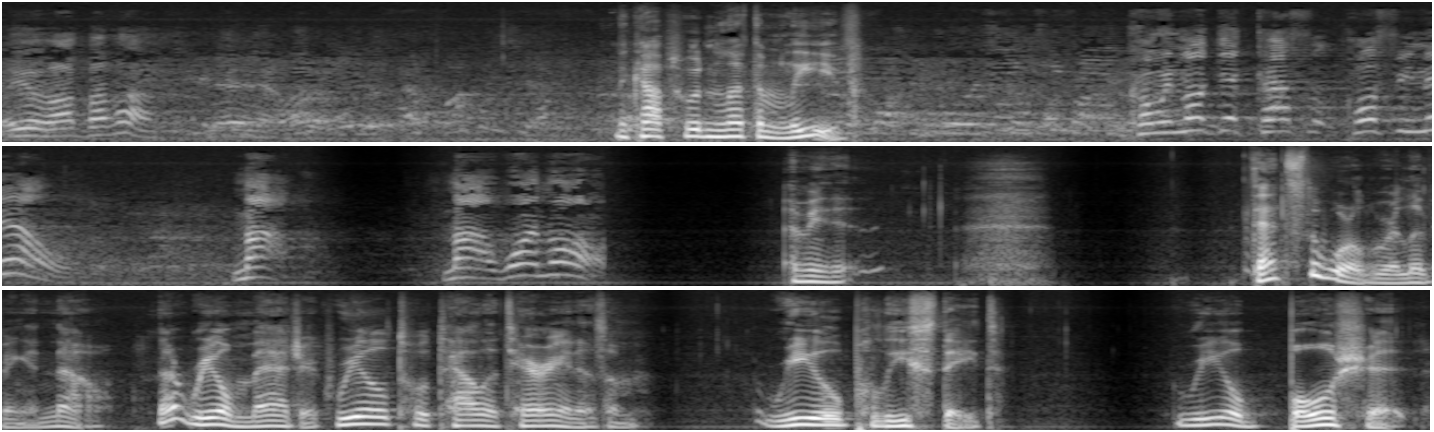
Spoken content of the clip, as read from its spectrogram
Are you alright, brother? the cops wouldn't let them leave Can we not get coffee, coffee now? Nah. Nah, why not? i mean that's the world we're living in now not real magic real totalitarianism real police state real bullshit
